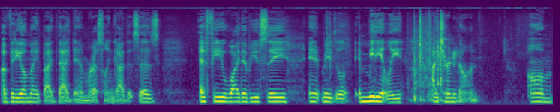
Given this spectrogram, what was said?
a video made by that damn wrestling guy that says FUYWC, and it made immediately I turned it on. Um,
